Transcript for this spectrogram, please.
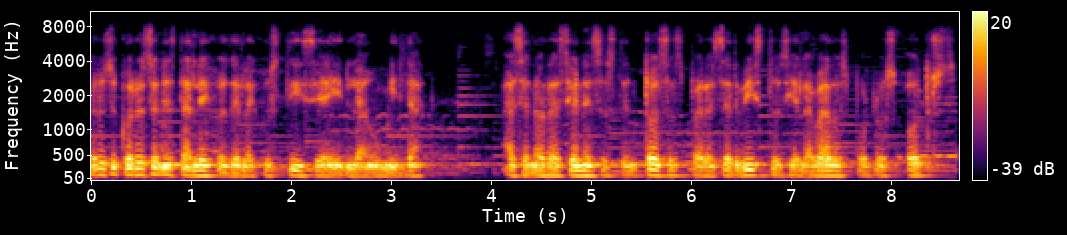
pero su corazón está lejos de la justicia y la humildad. Hacen oraciones ostentosas para ser vistos y alabados por los otros.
